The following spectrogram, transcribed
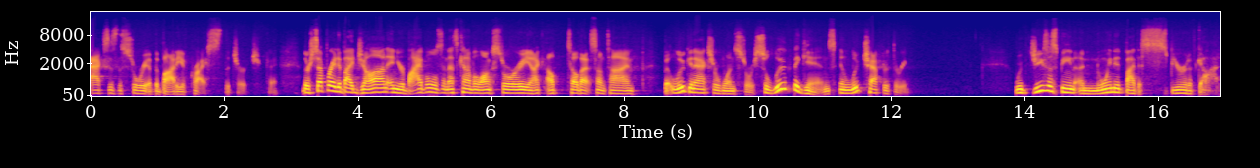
Acts is the story of the body of Christ, the church. Okay, they're separated by John in your Bibles, and that's kind of a long story, and I, I'll tell that sometime. But Luke and Acts are one story. So Luke begins in Luke chapter three with Jesus being anointed by the Spirit of God.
